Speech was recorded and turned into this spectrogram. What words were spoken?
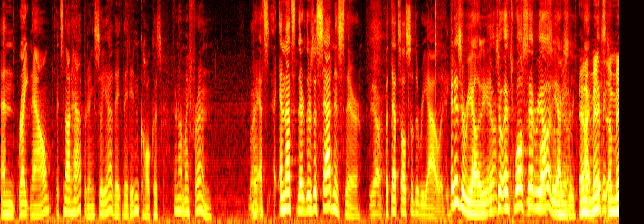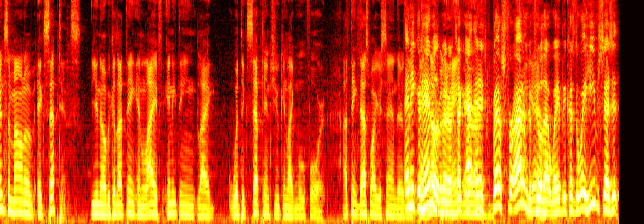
And right now, it's not happening. So yeah, they, they didn't call because they're not my friend. Right. That's, and that's there. There's a sadness there. Yeah. But that's also the reality. It is a reality. Yeah. And so it's well said Yeah, well reality, said. actually. an I- immense makes- immense amount of acceptance you know because i think in life anything like with acceptance you can like move forward i think that's why you're saying there's and like, he can handle not it better. really It's like, and it's best for Adam to Yeah. feel that way because the way he says it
